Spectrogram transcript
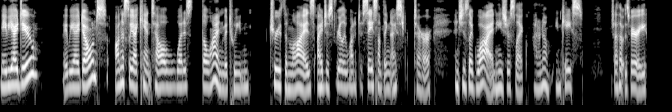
Maybe I do. Maybe I don't. Honestly, I can't tell what is the line between truth and lies. I just really wanted to say something nice to her. And she's like, Why? And he's just like, I don't know, in case. Which I thought was very,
